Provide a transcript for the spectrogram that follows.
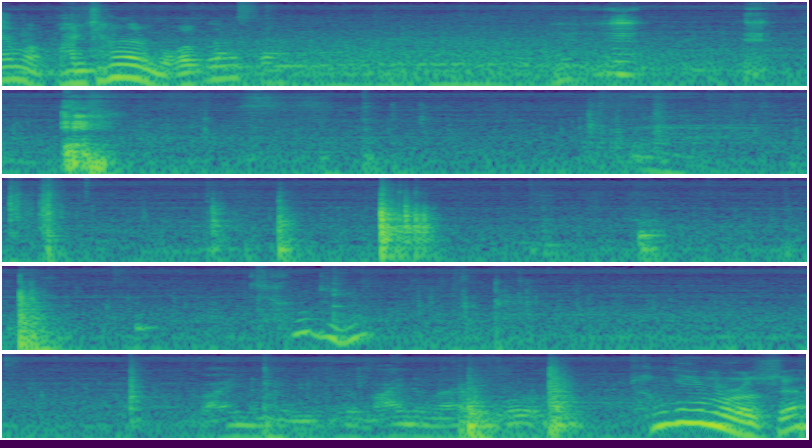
하긴 뭐 반찬으로 먹을 거니까. 참기름? 많이 넣으면 이거 많이 넣으면 안 되고. 참기름 넣었어요?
